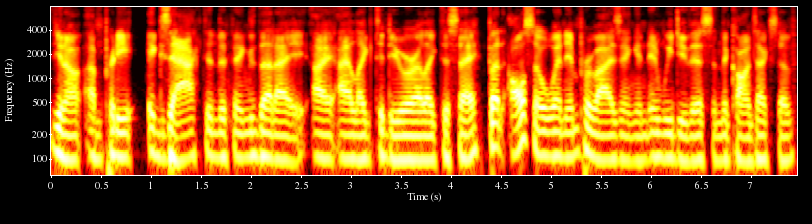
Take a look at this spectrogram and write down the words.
you know i'm pretty exact in the things that I, I i like to do or i like to say. But also when improvising and, and we do this in the context of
